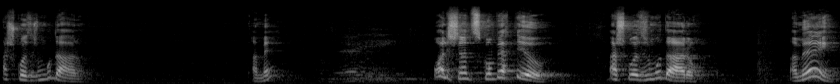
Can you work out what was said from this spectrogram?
As coisas mudaram. Amém? Amém? O Alexandre se converteu. As coisas mudaram. Amém?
